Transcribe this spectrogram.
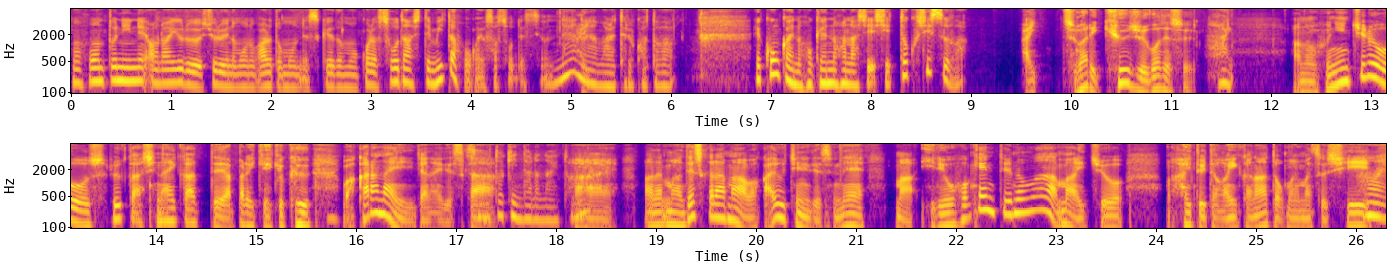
もう本当にね、あらゆる種類のものがあると思うんですけれども、これは相談してみた方が良さそうですよね。はい悩まれてる方は。え今回の保険の話、知得指数は？はい。つまり95です。はい。あの、不妊治療をするかしないかって、やっぱり結局、わからないじゃないですか。その時にならないとね。はい。まあ、でまあ、ですから、まあ、若いうちにですね、まあ、医療保険っていうのは、まあ、一応、入っといた方がいいかなと思いますし、はい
